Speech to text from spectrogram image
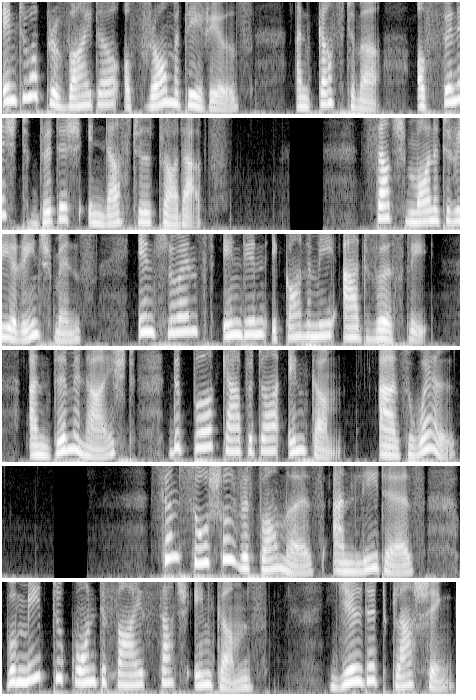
into a provider of raw materials and customer of finished British industrial products. Such monetary arrangements influenced Indian economy adversely and diminished the per capita income as well. Some social reformers and leaders were made to quantify such incomes, yielded clashing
